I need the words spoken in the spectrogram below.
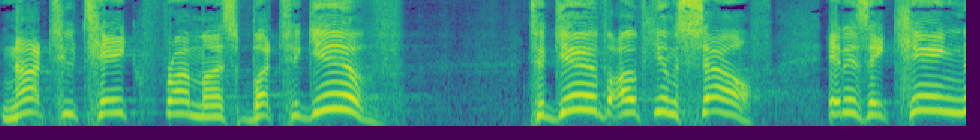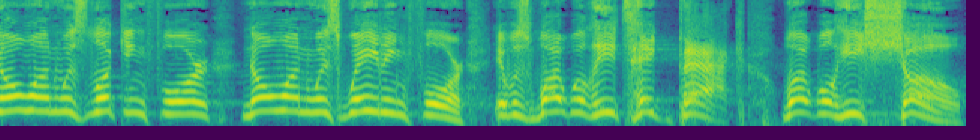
not to take from us, but to give. To give of himself. It is a king no one was looking for, no one was waiting for. It was what will he take back? What will he show?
